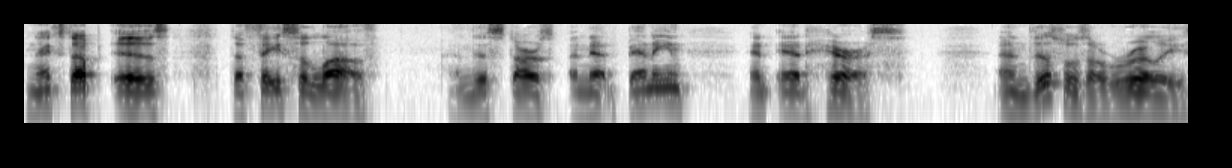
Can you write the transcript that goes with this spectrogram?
Next up is The Face of Love, and this stars Annette Bening and Ed Harris. And this was a really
